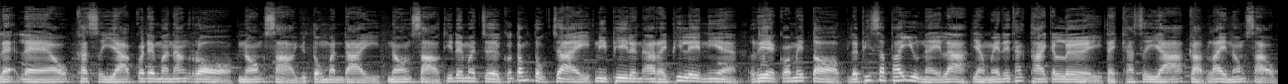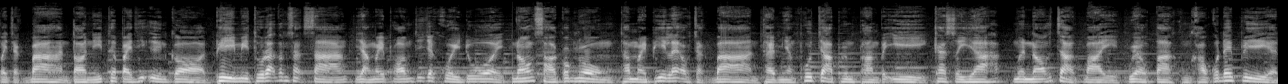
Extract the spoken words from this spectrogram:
และแล้วคัสยะก็ได้มานั่งรอ น้องสาวอยู่ตรงบันได น้องสาวที่ได้มาเจอก็ต้องตกใจ นี่พี่เล่นอะไรพี่เล่นเนี่ย เรียกก็ไม่ตอบ และพี่สะพ้ายอยู่ไหนล่ะ ยังไม่ได้ทักทายกันเลย แต่คัสยะกลับไล่น้องสาวออกไปจากบ้าน ตอนนี้เธอไปที่อื่นก่อน พี่มีธุระต้องสักสางยังไม่พร้อมที่จะคุยด้วย น้องสาวก็งงททำไมพี่ไล่ออกจากบ้าน แถมยังพูดจาพึมพำไปอีกแคสยะ เมื่อน้องจากไปแววตาของเขาก็ได้เปลี่ยน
